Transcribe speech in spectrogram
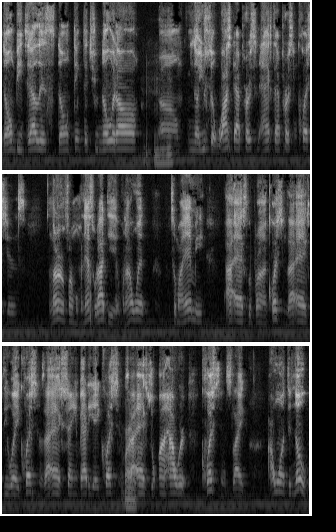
don't be jealous. Don't think that you know it all. Mm-hmm. Um, you know, you should watch that person, ask that person questions, learn from them, and that's what I did when I went to Miami. I asked LeBron questions. I asked D Wade questions. I asked Shane Battier questions. Right. I asked Juwan Howard questions. Like I wanted to know,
